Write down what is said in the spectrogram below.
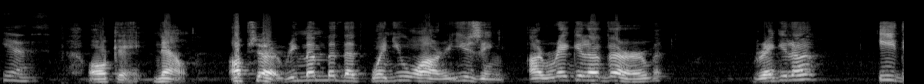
Yes. Okay, now observe. Remember that when you are using a regular verb, regular, ed,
